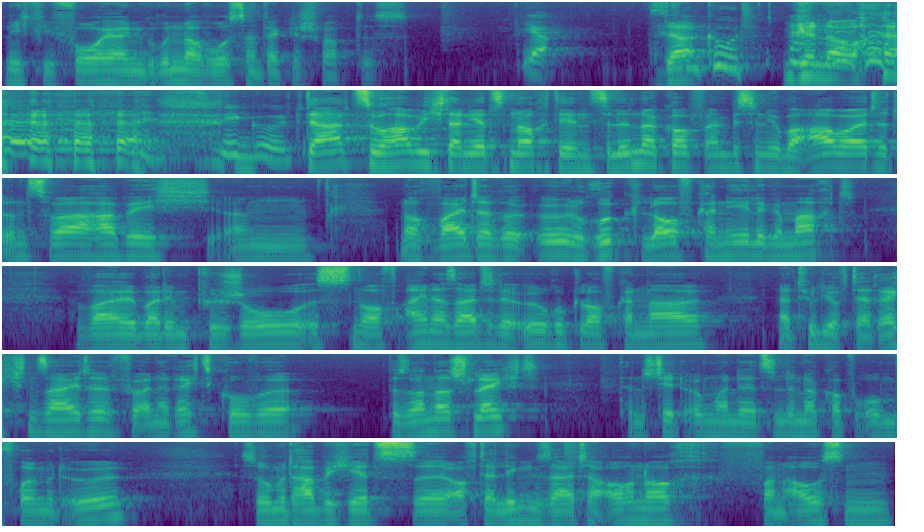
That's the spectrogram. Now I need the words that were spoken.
Nicht wie vorher ein Gründer, wo es dann weggeschwappt ist. Ja, das da, gut. Genau. das gut. Dazu habe ich dann jetzt noch den Zylinderkopf ein bisschen überarbeitet und zwar habe ich ähm, noch weitere Ölrücklaufkanäle gemacht, weil bei dem Peugeot ist nur auf einer Seite der Ölrücklaufkanal, natürlich auf der rechten Seite für eine Rechtskurve besonders schlecht. Dann steht irgendwann der Zylinderkopf oben voll mit Öl. Somit habe ich jetzt äh, auf der linken Seite auch noch von außen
